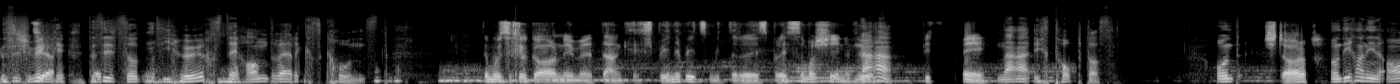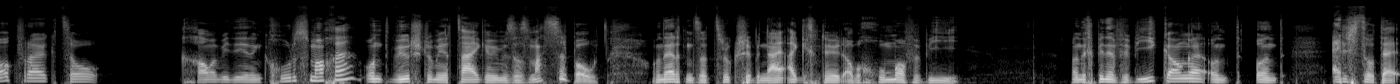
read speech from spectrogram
Das ist wirklich, das ist so die höchste Handwerkskunst. Da muss ich ja gar nicht mehr denken, ich spinne ein bisschen mit der Espressomaschine. Nein, mehr. nein, ich top das. Und Stark. Und ich habe ihn angefragt, so, kann man bei dir einen Kurs machen und würdest du mir zeigen, wie man so ein Messer baut? Und er hat dann so zurückgeschrieben, nein, eigentlich nicht, aber komm mal vorbei. Und ich bin dann vorbeigegangen und, und er ist so der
